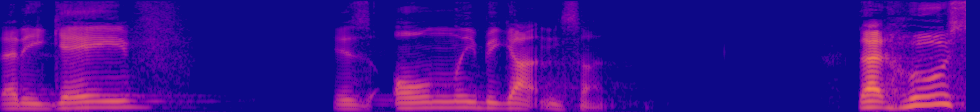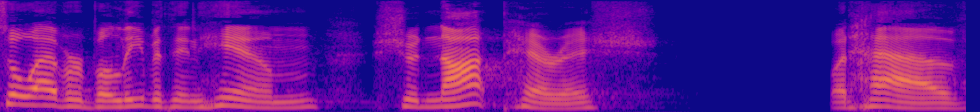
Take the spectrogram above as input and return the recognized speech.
that he gave his only begotten Son, that whosoever believeth in him should not perish, but have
